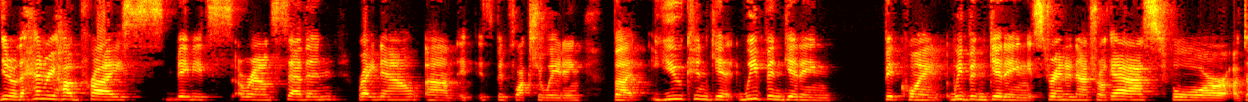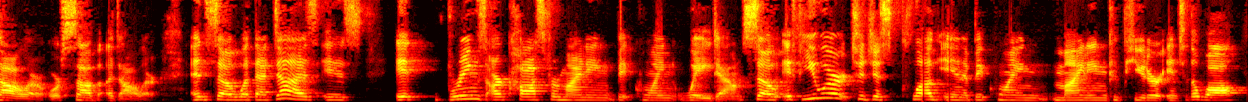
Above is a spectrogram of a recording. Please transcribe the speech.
you know the henry hub price maybe it's around seven right now. Um, it, it's been fluctuating but you can get we've been getting bitcoin we've been getting stranded natural gas for a dollar or sub a dollar. And so what that does is it brings our cost for mining bitcoin way down. So if you were to just plug in a bitcoin mining computer into the wall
